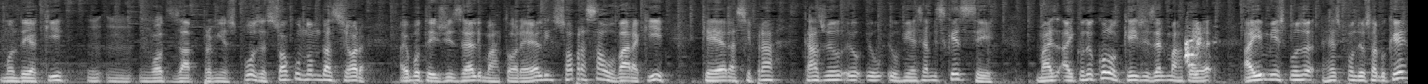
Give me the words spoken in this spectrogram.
mandei aqui um, um, um WhatsApp para minha esposa, só com o nome da senhora. Aí eu botei Gisele Martorelli, só para salvar aqui, que era assim, para caso eu, eu, eu, eu viesse a me esquecer. Mas aí quando eu coloquei Gisele Martorelli, ah. aí minha esposa respondeu, sabe o quê?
